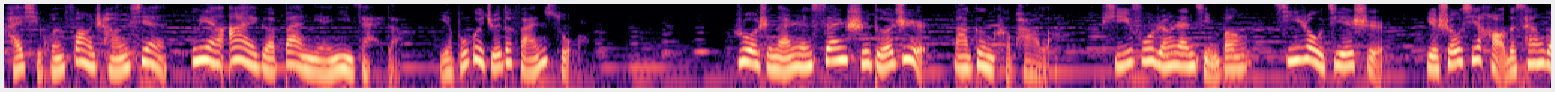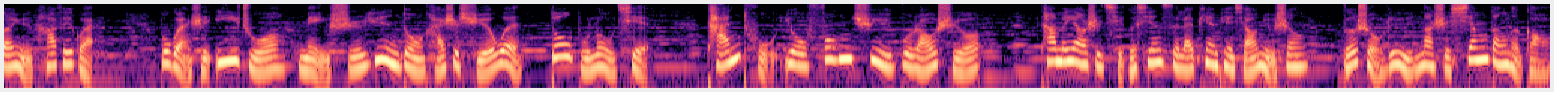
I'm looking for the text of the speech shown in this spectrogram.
还喜欢放长线，恋爱个半年一载的，也不会觉得繁琐。若是男人三十得志，那更可怕了，皮肤仍然紧绷，肌肉结实，也熟悉好的餐馆与咖啡馆。不管是衣着、美食、运动还是学问，都不露怯，谈吐又风趣不饶舌。他们要是起个心思来骗骗小女生，得手率那是相当的高。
